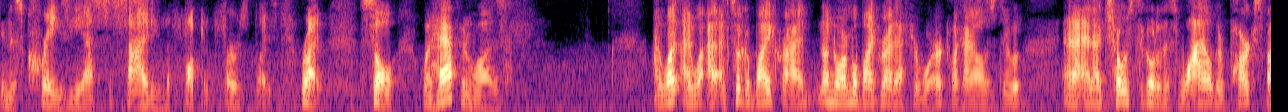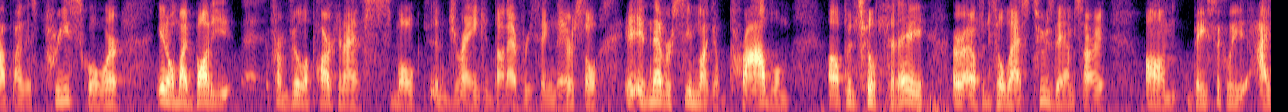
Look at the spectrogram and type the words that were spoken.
in this crazy ass society in the fucking first place. Right. So what happened was I went I, I took a bike ride, a normal bike ride after work like I always do. And I, and I chose to go to this wilder park spot by this preschool where, you know, my buddy from Villa Park and I have smoked and drank and done everything there. So it, it never seemed like a problem up until today, or up until last Tuesday, I'm sorry, um, basically I,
